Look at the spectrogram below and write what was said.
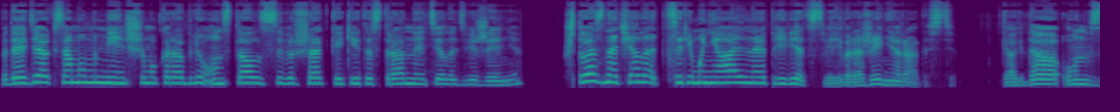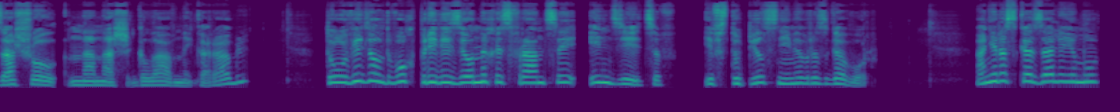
Подойдя к самому меньшему кораблю, он стал совершать какие-то странные телодвижения, что означало церемониальное приветствие и выражение радости. Когда он взошел на наш главный корабль, то увидел двух привезенных из Франции индейцев и вступил с ними в разговор. Они рассказали ему,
